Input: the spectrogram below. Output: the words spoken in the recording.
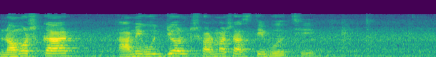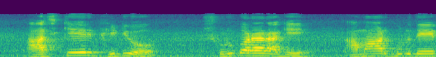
নমস্কার, আমি উজ্জ্বল শর্মা শাস্ত্রী বলছি। আজকের ভিডিও শুরু করার আগে আমার গুরুদেব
